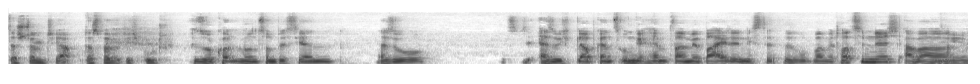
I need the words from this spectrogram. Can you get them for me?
Das stimmt, ja. Das war wirklich gut. So konnten wir uns so ein bisschen, also, also ich glaube, ganz ungehemmt waren wir beide nicht, also waren wir trotzdem nicht, aber nee.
